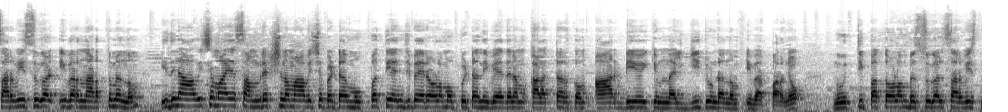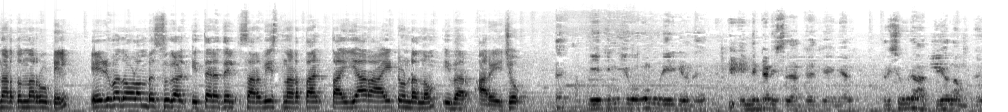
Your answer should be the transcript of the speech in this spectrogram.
സർവീസുകൾ ഇവർ നടത്തുമെന്നും ഇതിനാവശ്യമായ സംരക്ഷണം ആവശ്യപ്പെട്ട് മുപ്പത്തിയഞ്ച് പേരോളം ഒപ്പിട്ട നിവേദനം കളക്ടർക്കും ആർ ഡിഒയ്ക്കും നൽകിയിട്ടുണ്ടെന്നും ഇവർ പറഞ്ഞു. നൂറ്റിപ്പത്തോളം ബസ്സുകൾ സർവീസ് നടത്തുന്ന റൂട്ടിൽ എഴുപതോളം ബസ്സുകൾ ഇത്തരത്തിൽ സർവീസ് നടത്താൻ തയ്യാറായിട്ടുണ്ടെന്നും ഇവർ അറിയിച്ചു. മീറ്റിംഗ് യോഗം കൂടിയിരിക്കുന്നത് എന്തിന്റെ അടിസ്ഥാനത്തിൽ കഴിഞ്ഞാൽ തൃശ്ശൂർ ആർ നമുക്ക്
